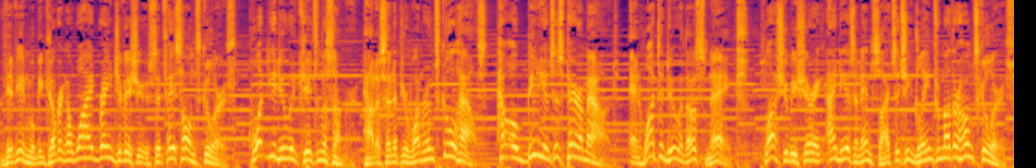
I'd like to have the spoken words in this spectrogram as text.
Vivian will be covering a wide range of issues that face homeschoolers. What do you do with kids in the summer? How to set up your one room schoolhouse? How obedience is paramount? And what to do with those snakes? Plus, you'll be sharing ideas and insights that she gleaned from other homeschoolers.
